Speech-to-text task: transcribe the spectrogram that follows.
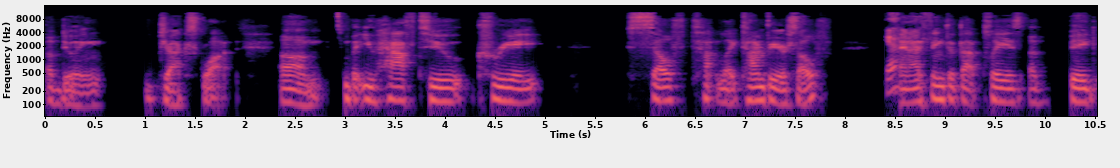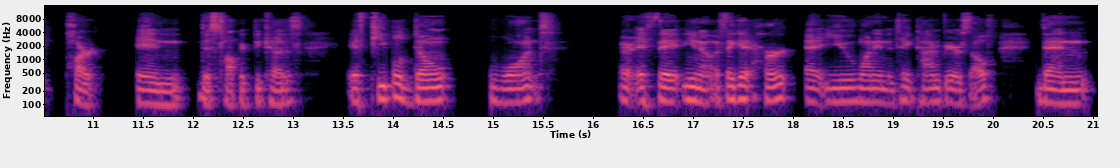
of doing jack squat. Um, but you have to create self t- like time for yourself yeah. And I think that that plays a big part in this topic because if people don't want or if they, you know, if they get hurt at you wanting to take time for yourself, then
